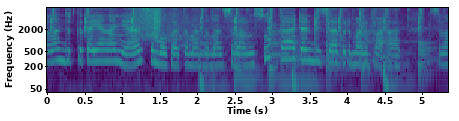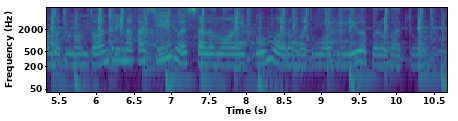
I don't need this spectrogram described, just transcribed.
Lanjut ke tayangannya. Semoga teman-teman selalu suka dan bisa bermanfaat. Selamat menonton. Terima kasih. Wassalamualaikum warahmatullahi wabarakatuh.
